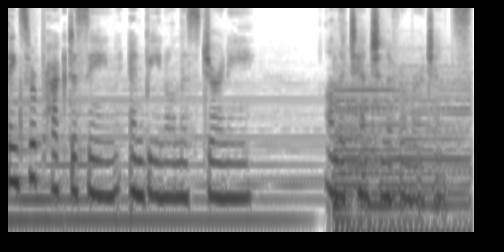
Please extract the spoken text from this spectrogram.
Thanks for practicing and being on this journey on the tension of emergence.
